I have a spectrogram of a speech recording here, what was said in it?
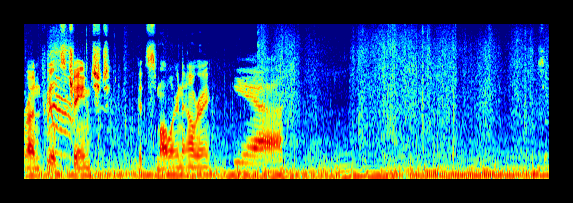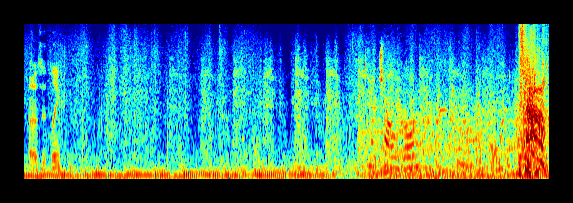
run fields changed? It's smaller now, right? Yeah. Supposedly. Jungle. Oh,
